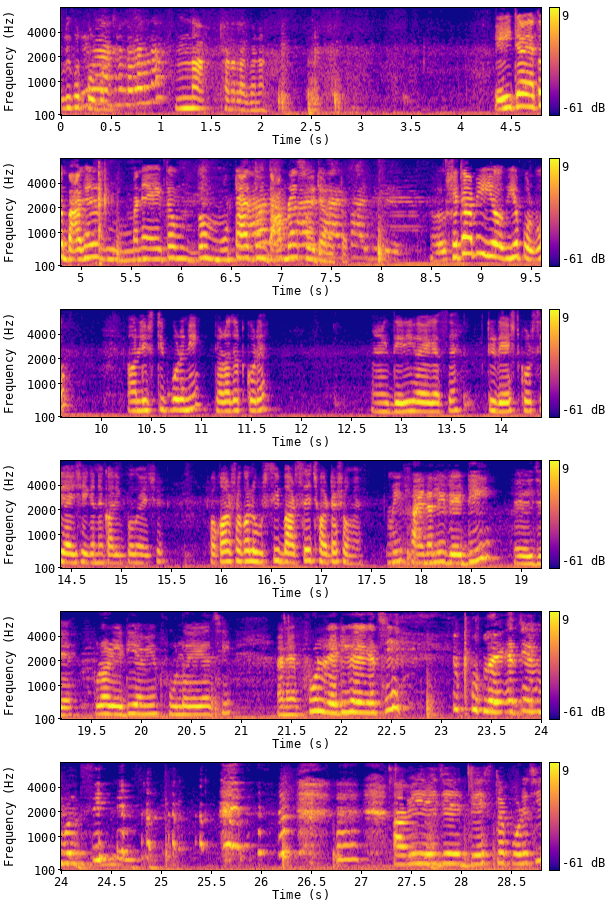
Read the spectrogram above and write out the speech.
উলিকট পরবো না। না? ঠান্ডা লাগবে না। এইটা এত বাঘের মানে একদম একদম মোটা একদম দামড়া সোয়েটার একটা। সেটা আমি ইয়ে ইয়ে পরবো। আমার লিপস্টিক পরে নিই চড়াচট করে। দেরি হয়ে গেছে। একটু রেস্ট করছি আই সেখানে কালিম্পং এসে। সকাল সকাল উঠছি, বাড়ছে ছয়টার সময়। আমি ফাইনালি রেডি এই যে, পুরো রেডি আমি ফুল হয়ে গেছি। মানে ফুল রেডি হয়ে গেছি। ফুল হয়ে গেছি আমি বলছি। আমি এই যে ড্রেসটা পরেছি।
